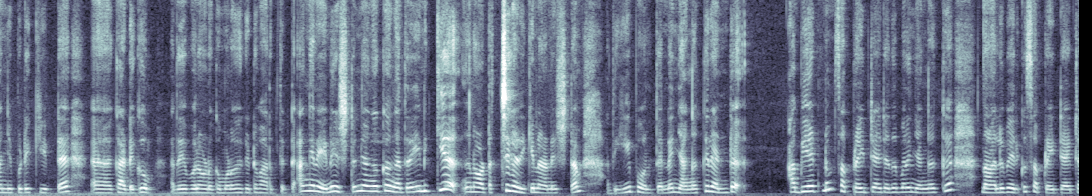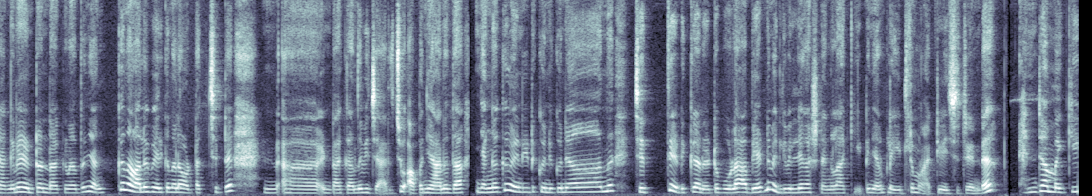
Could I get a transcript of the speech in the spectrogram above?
മഞ്ഞപ്പൊടിയൊക്കെ ഇട്ട് ആ, കടുകും അതേപോലെ ഉണക്കമുളകൊക്കെ ഇട്ട് വറുത്തിട്ട് അങ്ങനെയാണ് ഇഷ്ടം. ഞങ്ങൾക്കും അങ്ങനെ തന്നെ. എനിക്ക് അങ്ങനെ ഉടച്ച് കഴിക്കാനാണ് ഇഷ്ടം. അതേപോലെ തന്നെ ഞങ്ങൾക്ക് രണ്ട് അഭിയേട്ടനും സെപ്പറേറ്റ് ആയിട്ട് അതുപോലെ ഞങ്ങൾക്ക് നാല് പേർക്കും സെപ്പറേറ്റ് ആയിട്ട് അങ്ങനെ ആയിട്ട് ഉണ്ടാക്കുന്നത്. ഞങ്ങൾക്ക് നാല് പേർക്ക് നല്ല ഉടച്ചിട്ട് ഉണ്ടാക്കാമെന്ന് വിചാരിച്ചു. അപ്പം ഞാനിതാ ഞങ്ങൾക്ക് വേണ്ടിയിട്ട് കുനുകുനാന്ന് ചെത്തി കേട്ടോ പൂള. അബിയേട്ടന് വലിയ വലിയ കഷ്ണങ്ങളാക്കിയിട്ട് ഞാൻ പ്ലേറ്റിൽ മാറ്റി വെച്ചിട്ടുണ്ട്. എന്റെ അമ്മയ്ക്ക്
